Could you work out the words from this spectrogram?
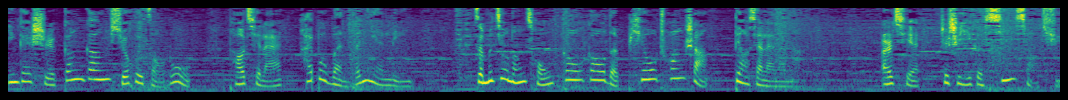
应该是刚刚学会走路、跑起来还不稳的年龄，怎么就能从高高的飘窗上掉下来了呢？而且这是一个新小区。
